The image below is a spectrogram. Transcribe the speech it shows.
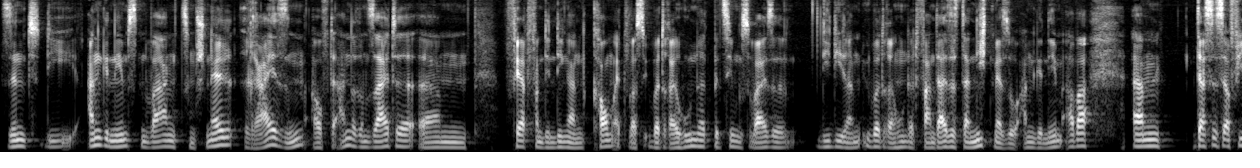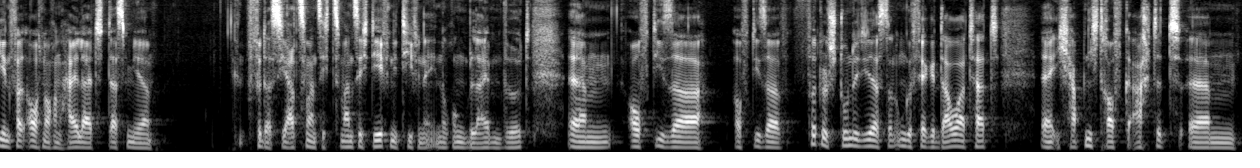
sind die angenehmsten Wagen zum Schnellreisen. Auf der anderen Seite ähm, fährt von den Dingern kaum etwas über 300, beziehungsweise die, die dann über 300 fahren, da ist es dann nicht mehr so angenehm. Aber ähm, das ist auf jeden Fall auch noch ein Highlight, das mir für das Jahr 2020 definitiv in Erinnerung bleiben wird. Ähm, auf dieser auf dieser Viertelstunde, die das dann ungefähr gedauert hat, äh, ich habe nicht drauf geachtet, ähm,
